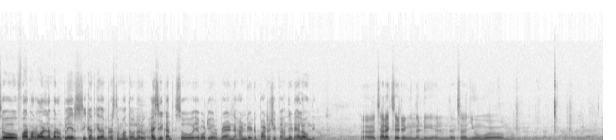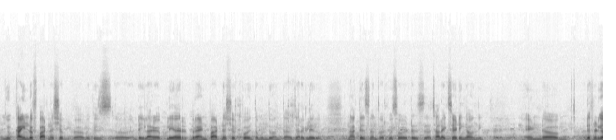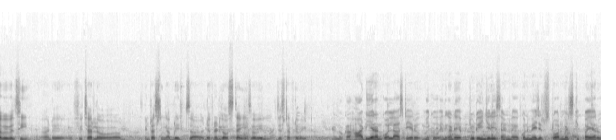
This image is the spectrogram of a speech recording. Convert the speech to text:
So former world number one player Srikanth Kidambi ప్రస్తుతం మనతో ఉన్నారు. Hi Srikanth. So about your brand hundred partnership hundred ఎలా ఉంది? Uh, చాలా ఎక్సైటింగ్ ఉందండి. And it's new new kind of partnership because అంటే ఇలా ప్లేయర్ బ్రాండ్ పార్ట్నర్షిప్ ఇంతకుముందు అంత జరగలేదు నాకు తెలిసినంత వరకు. సో ఇట్ ఈస్ చాలా ఎక్సైటింగ్గా ఉంది. అండ్ డెఫినెట్గా వీ విల్ సీ అంటే ఫ్యూచర్లో ఇంట్రెస్టింగ్ అప్డేట్స్ డెఫినెట్గా వస్తాయి so will just have to wait and ఒక హార్డ్ ఇయర్ అనుకోవాలి లాస్ట్ ఇయర్ మీకు. ఎందుకంటే డ్యూ టు ఇంజరీస్ అండ్ కొన్ని మేజర్ టోర్నమెంట్స్ స్కిప్ అయ్యారు.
